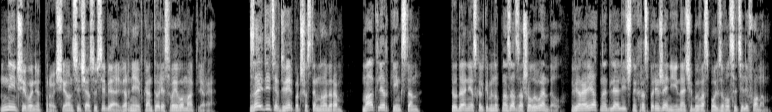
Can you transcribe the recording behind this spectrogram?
Ничего нет проще, он сейчас у себя, вернее, в конторе своего маклера. Зайдите в дверь под шестым номером. Маклер, Кингстон. Туда несколько минут назад зашел и Уэндалл. Вероятно, для личных распоряжений, иначе бы воспользовался телефоном.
